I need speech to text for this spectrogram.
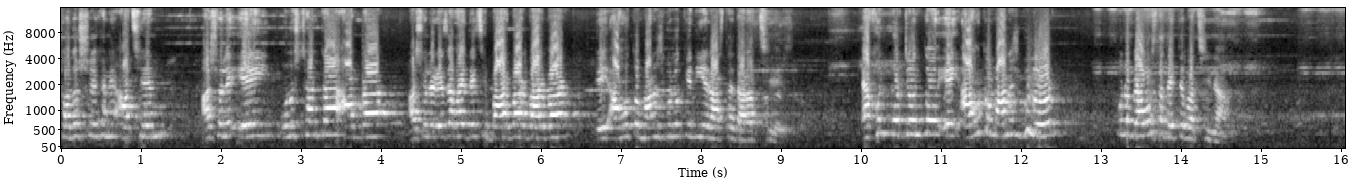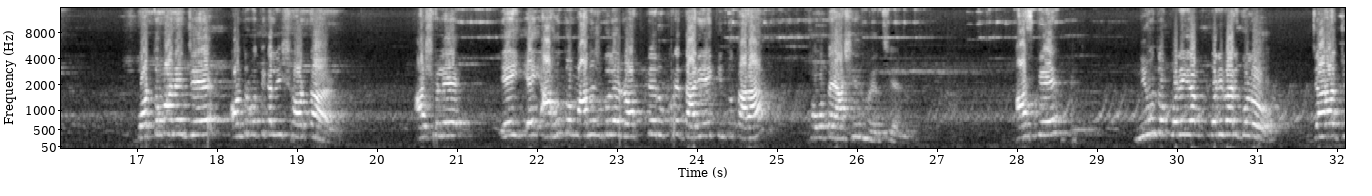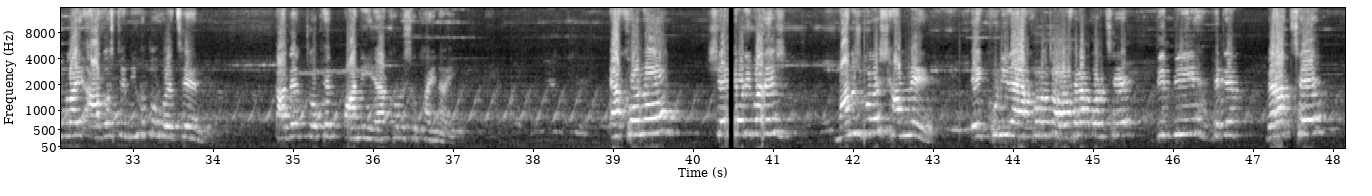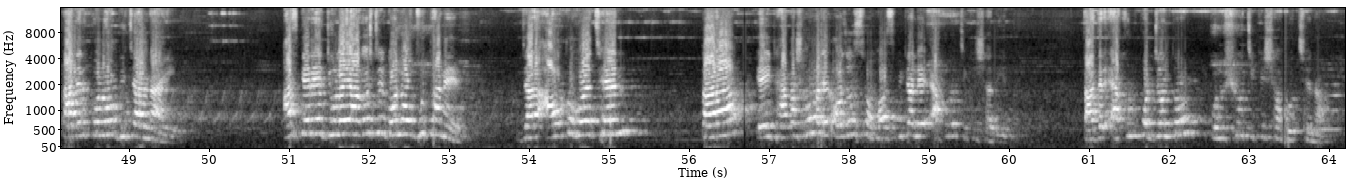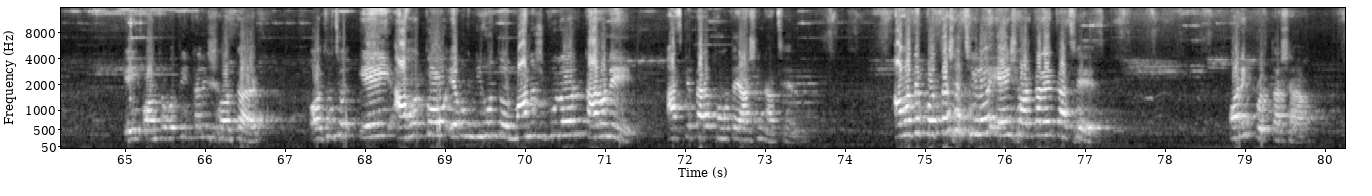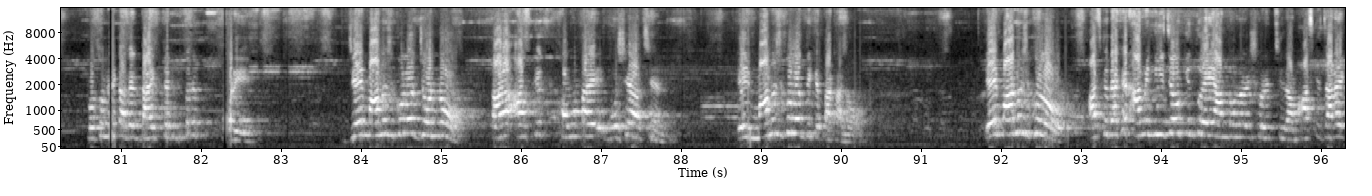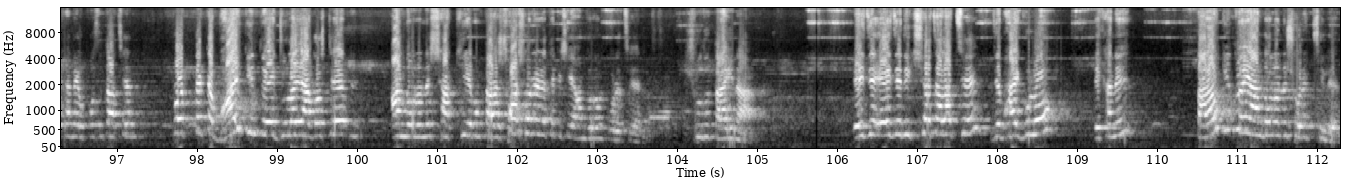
সদস্য এখানে আছেন। আসলে এই অনুষ্ঠানটা আমরা আসলে রেজা ভাই দেখছি বারবার বারবার এই আহত মানুষগুলোকে নিয়ে রাস্তায় দাঁড়াচ্ছে। এখন পর্যন্ত এই আহত মানুষগুলোর কোনো ব্যবস্থা দেখতে পাচ্ছি না। বর্তমানে যে অন্তর্বর্তীকালীন সরকার আসলে এই এই আহত মানুষগুলোর রক্তের উপরে দাঁড়িয়ে কিন্তু তারা ক্ষমতায় আসীন হয়েছেন। আজকে নিহত পরিবারগুলো যারা জুলাই আগস্টে নিহত হয়েছেন, তাদের চোখের পানি এখনও শুকায় নাই। এখনও সেই পরিবারের মানুষগুলোর সামনে এই খুনিরা এখনও চলাফেরা করছে, দিব্যি হেঁটে বেড়াচ্ছে, তাদের কোনো বিচার নাই। আজকের এই জুলাই আগস্টের গণ অভ্যুত্থানে যারা আহত হয়েছেন তারা এই ঢাকা শহরের অজস্র হসপিটালে এখনও চিকিৎসাধীন। তাদের এখন পর্যন্ত কোনো সুচিকিৎসা হচ্ছে না। এই অন্তর্বর্তীকালীন সরকার অথচ এই আহত এবং নিহত মানুষগুলোর কারণে আজকে তারা ক্ষমতায় আসীন আছেন। আমাদের প্রত্যাশা ছিল এই সরকারের কাছে অনেক প্রত্যাশা। প্রথমে তাদের দায়িত্বের ভিতরে পড়ে যে মানুষগুলোর জন্য তারা আজকে ক্ষমতায় বসে আছেন। এই মানুষগুলোর দিকে তাকানো। এই মানুষগুলো, আজকে দেখেন, আমি নিজেও কিন্তু এই আন্দোলনের শরীর ছিলাম। আজকে যারা এখানে উপস্থিত আছেন, প্রত্যেকটা ভাই কিন্তু এই জুলাই আগস্টের আন্দোলনের সাক্ষী এবং তারা সশরীরে থেকে সেই আন্দোলন করেছেন। শুধু তাই না। এই যে এই যে রিক্সা চালাচ্ছে যে ভাইগুলো, এখানে তারাও কিন্তু এই আন্দোলনে শরীর ছিলেন।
